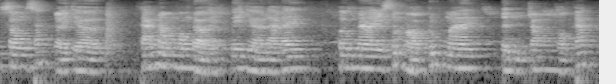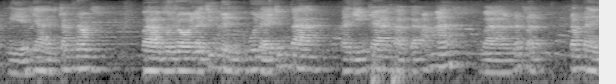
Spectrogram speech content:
Son sắc đợi chờ tháng năm mong đợi, bây giờ là đây. Hôm nay số họp trúc mai, tình trong một cách nghĩa dài trăm năm. Và vừa rồi là chương trình của buổi lễ chúng ta là diễn ra thật là ấm áp và rất là trong đầy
